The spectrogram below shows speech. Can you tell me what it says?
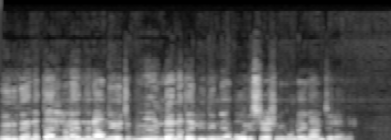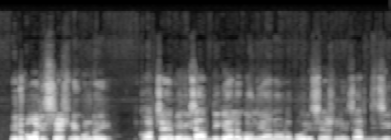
വെറുതെ എന്നെ തല്ലണം എന്തിനാന്ന് ചോദിച്ചപ്പോൾ വീണ്ടും എന്നെ തല്ലി. നിന്നെ ഞാൻ പോലീസ് സ്റ്റേഷനിൽ കൊണ്ടുപോയി കാണിച്ചു തരാമെന്ന് പറഞ്ഞു. പിന്നെ പോലീസ് സ്റ്റേഷനിൽ കൊണ്ടുപോയി. കുറച്ച് കഴിഞ്ഞപ്പോൾ എനിക്ക് ഛർദ്ദിക്കാനൊക്കെ വന്ന് ഞാൻ അവിടെ പോലീസ് സ്റ്റേഷനിൽ ഛർദ്ദിച്ച്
